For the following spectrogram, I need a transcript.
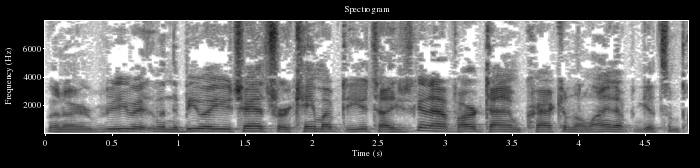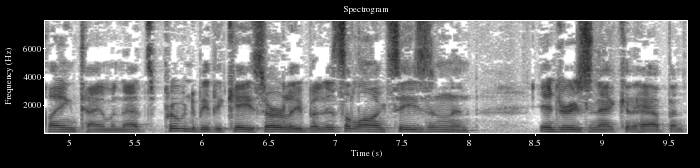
when our when the BYU transfer came up to Utah, he's going to have a hard time cracking the lineup and get some playing time, and that's proven to be the case early. But it's a long season, and injuries and that could happen.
